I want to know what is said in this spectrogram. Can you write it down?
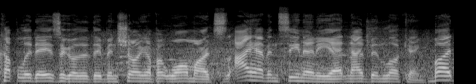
couple of days ago that they've been showing up at Walmarts. I haven't seen any yet, and I've been looking. But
